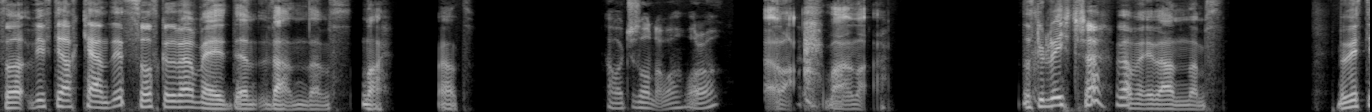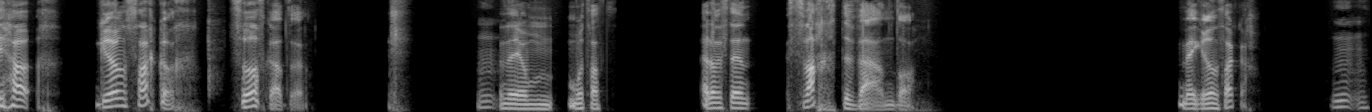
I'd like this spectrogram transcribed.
Så hvis de har Candice, så skal du være med i den vanen deres. Nei. Vent. Det var ikke sånn det var, var det? Nei, nei, nei. Da skulle du ikke være med i vennen deres. Men hvis de har grønnsaker, så skal du. Mm. Men det er jo mottatt. Eller hvis det er en svartevan, da. Med grønnsaker. Mm -mm.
